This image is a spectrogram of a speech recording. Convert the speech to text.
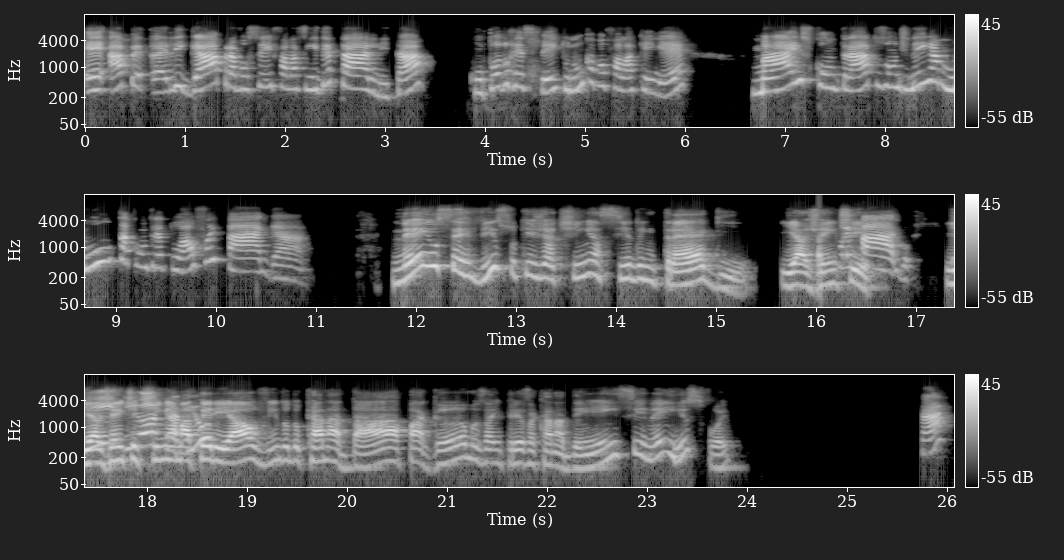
É, é ligar para você e falar assim, e detalhe, tá? Com todo respeito, nunca vou falar quem é, mas contratos onde nem a multa contratual foi paga. Nem o serviço que já tinha sido entregue e a gente. Foi pago. E, e a gente e outra, tinha material viu? vindo do Canadá, pagamos a empresa canadense, nem isso foi. Tá?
